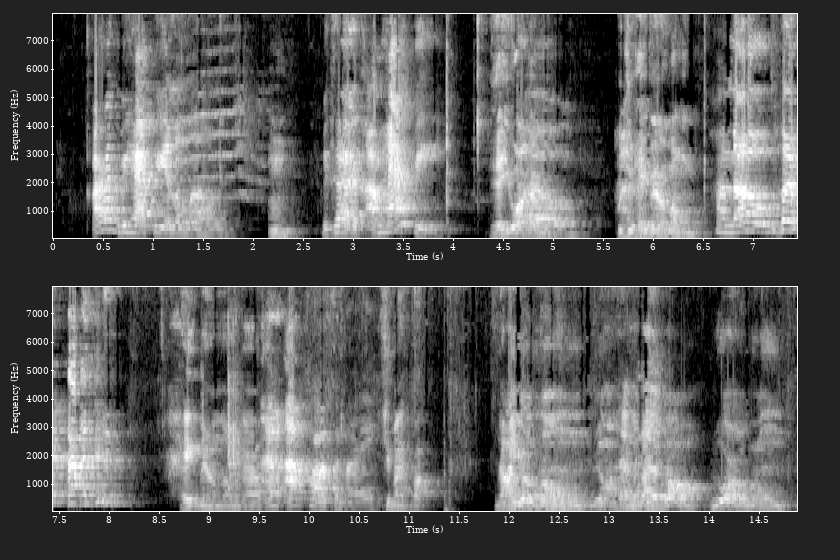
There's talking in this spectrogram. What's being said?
I'd rather be happy and alone Mm. Because I'm happy. Yeah, you are happy. But you hate being alone. I know, but I just Hate being alone, guys. I, I'll call somebody. She might fuck. Now you're alone. You don't have anybody at all. You are alone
